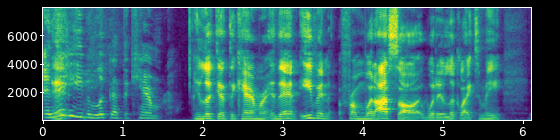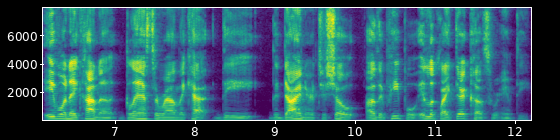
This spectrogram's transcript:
And then he even looked at the camera. He looked at the camera, and then even from what I saw, what it looked like to me, even when they kind of glanced around the cat the the diner to show other people, it looked like their cups were empty.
